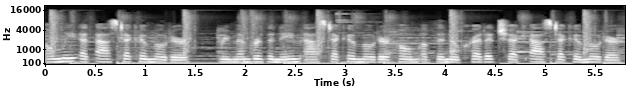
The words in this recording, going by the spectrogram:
Only at Azteka Motor, remember the name Azteka Motor home of the no credit check Azteka Motor,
